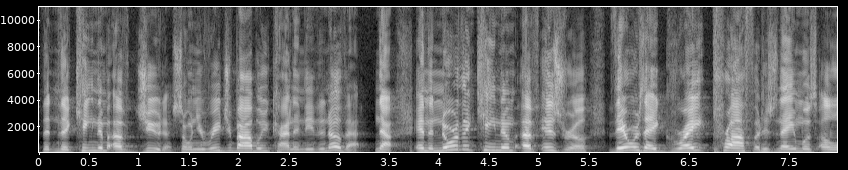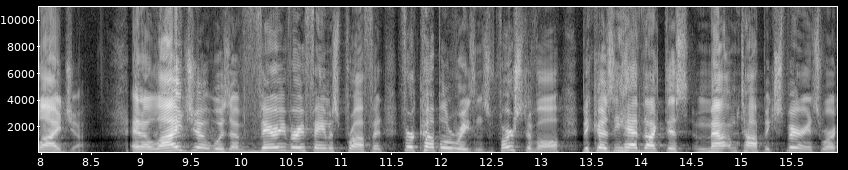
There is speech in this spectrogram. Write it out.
the, the kingdom of Judah. So when you read your Bible, you kind of need to know that. Now, in the northern kingdom of Israel, there was a great prophet whose name was Elijah. And Elijah was a very, very famous prophet for a couple of reasons. First of all, because he had like this mountaintop experience where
